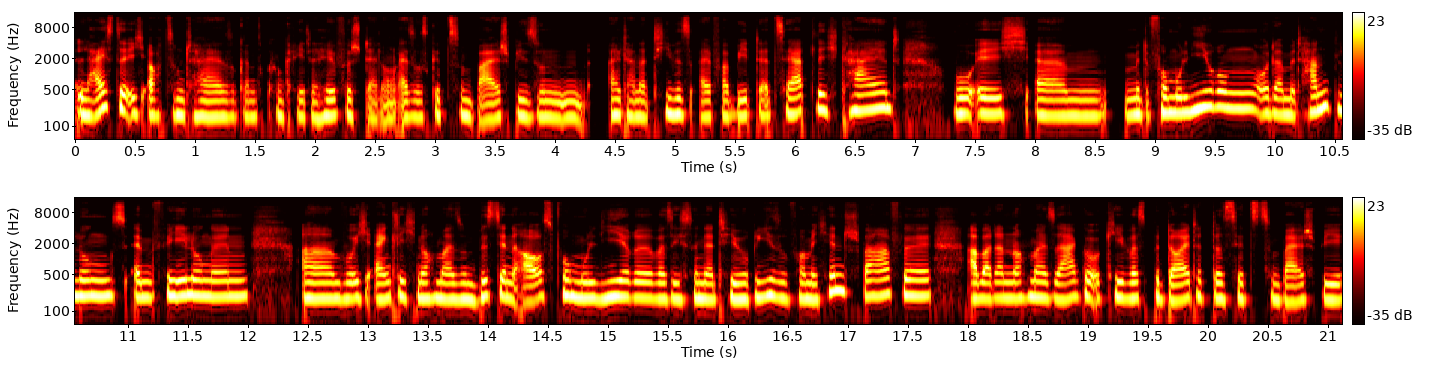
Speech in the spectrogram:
leiste ich auch zum Teil so ganz konkrete Hilfestellung. Also es gibt zum Beispiel so ein alternatives Alphabet der Zärtlichkeit, wo ich ähm, mit Formulierungen oder mit Handlungsempfehlungen, ähm, wo ich eigentlich nochmal so ein bisschen ausformuliere, was ich so in der Theorie so vor mich hinschwafel, aber dann nochmal sage, okay, was bedeutet das jetzt zum Beispiel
